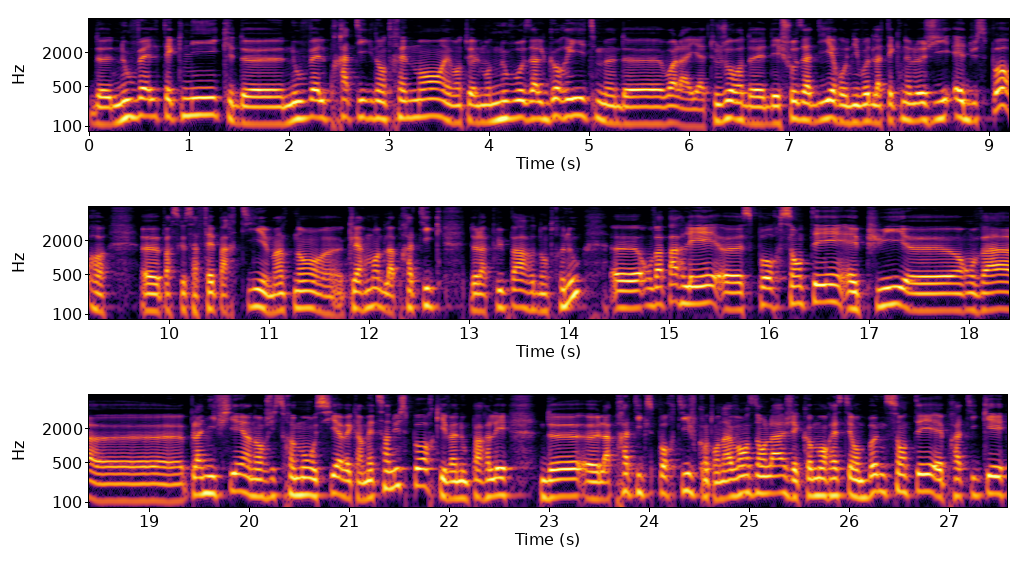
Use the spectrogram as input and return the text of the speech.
de nouvelles techniques, de nouvelles pratiques d'entraînement, éventuellement de nouveaux algorithmes. De, voilà, il y a toujours des choses à dire au niveau de la technologie et du sport, euh, parce que ça fait partie maintenant clairement de la pratique de la plupart d'entre nous. on va parler sport santé et puis puis, euh, on va euh, planifier un enregistrement aussi avec un médecin du sport qui va nous parler de euh, la pratique sportive quand on avance dans l'âge et comment rester en bonne santé et pratiquer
